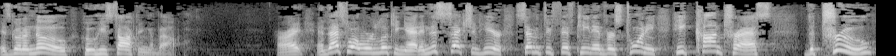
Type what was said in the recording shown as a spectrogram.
is going to know who he's talking about. All right. And that's what we're looking at. In this section here, 7 through 15 and verse 20, he contrasts the true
